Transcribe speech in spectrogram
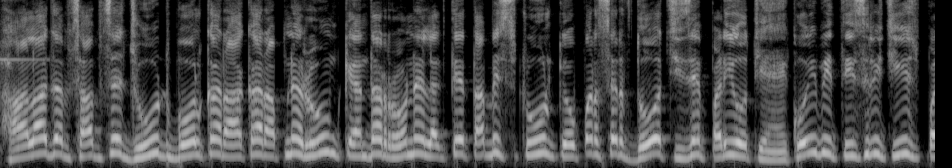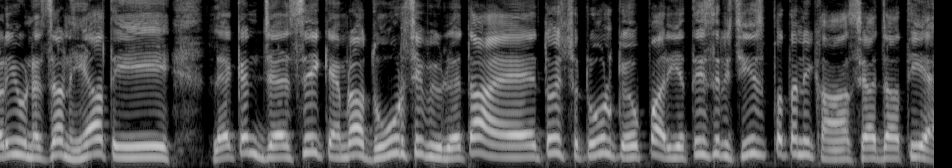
हाला जब सबसे झूठ बोलकर आकर अपने रूम के अंदर रोने लगते तब इस टूल के ऊपर सिर्फ़ दो चीज़ें पड़ी होती हैं कोई भी तीसरी चीज़ पड़ी हुई नज़र नहीं आती। लेकिन जैसे ही कैमरा दूर से व्यू लेता है तो इस टूल के ऊपर ये तीसरी चीज़ पता नहीं कहाँ से आ जाती है।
